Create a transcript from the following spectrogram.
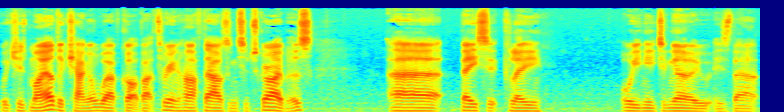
which is my other channel where I've got about three and a half thousand subscribers, uh, basically all you need to know is that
